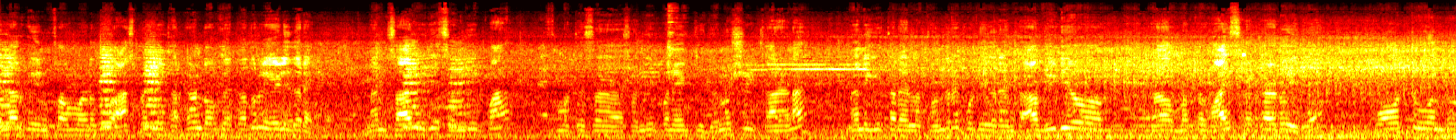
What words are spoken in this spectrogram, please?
ಎಲ್ಲರಿಗೂ ಇನ್ಫಾರ್ಮ್ ಮಾಡೋದು, ಹಾಸ್ಪಿಟ್ಲಿಗೆ ಕರ್ಕೊಂಡು ಹೋಗ್ಬೇಕಾದ್ರೂ ಹೇಳಿದ್ದಾರೆ. ನನ್ನ ಸಾವಿಗೆ ಸಂದೀಪ ಮತ್ತು ಸಂದೀಪನ ಹೆಂಡತಿ ಧನುಶ್ರೀ ಕಾರಣ ನನಗೆ ಈ ಥರ ಎಲ್ಲ ತೊಂದರೆ ಕೊಟ್ಟಿದ್ದಾರೆ ಅಂತ. ಆ ವಿಡಿಯೋ ಮತ್ತು ವಾಯ್ಸ್ ರೆಕಾರ್ಡು ಇದೆ. ಅವತ್ತು ಒಂದು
